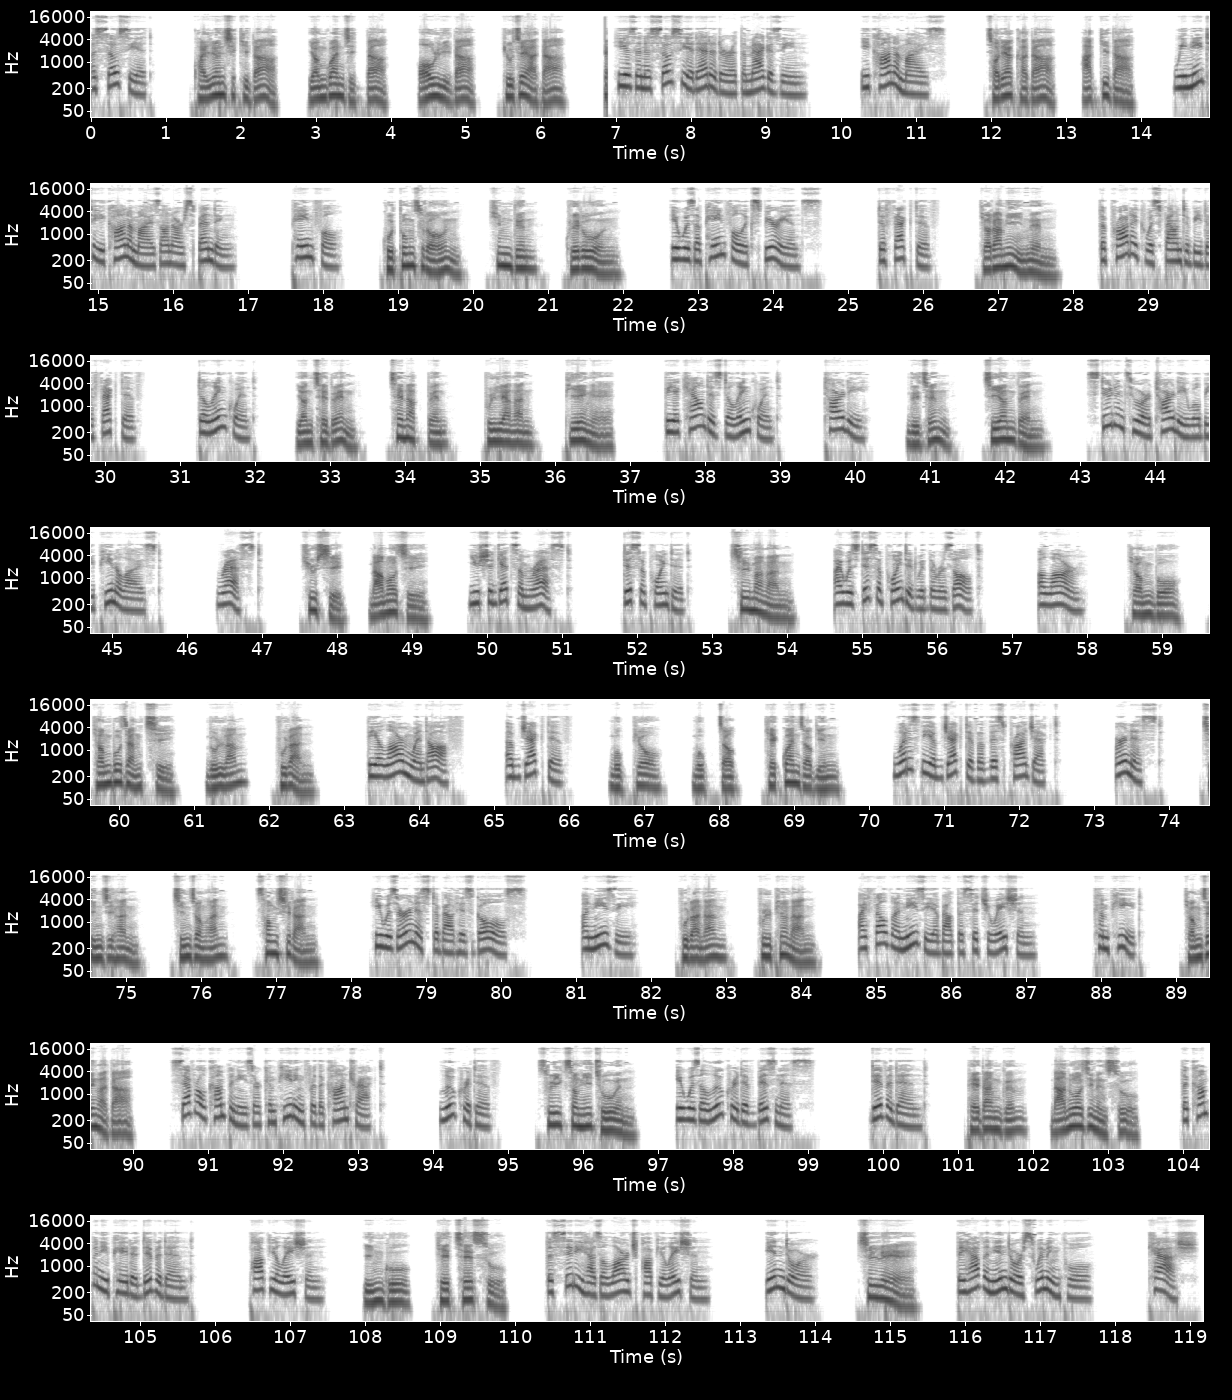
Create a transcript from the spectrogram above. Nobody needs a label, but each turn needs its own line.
associate,
관련시키다, 연관짓다, 어울리다, 교제하다.
he is an associate editor at the magazine. Economize,
절약하다, 아끼다,
we need to economize on our spending. Painful,
고통스러운, 힘든, 괴로운,
it was a painful experience. Defective,
결함이 있는,
the product was found to be defective. Delinquent,
연체된, 체납된, 불량한, 비행해,
the account is delinquent. Tardy,
늦은, 지연된,
students who are tardy will be penalized. Rest,
휴식, 나머지,
you should get some rest. Disappointed,
실망한,
I was disappointed with the result. Alarm,
경보, 경보장치, 놀람, 불안,
the alarm went off. Objective,
목표, 목적, 객관적인,
what is the objective of this project? Earnest,
진지한, 진정한, 성실한,
he was earnest about his goals. Uneasy,
불안한, 불편한,
I felt uneasy about the situation. Compete,
경쟁하다,
several companies are competing for the contract. Lucrative,
수익성이 좋은,
it was a lucrative business. Dividend,
배당금, 나누어지는 수,
the company paid a dividend. Population,
인구, 개체 수,
the city has a large population. Indoor,
실내에,
they have an indoor swimming pool. Cash,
